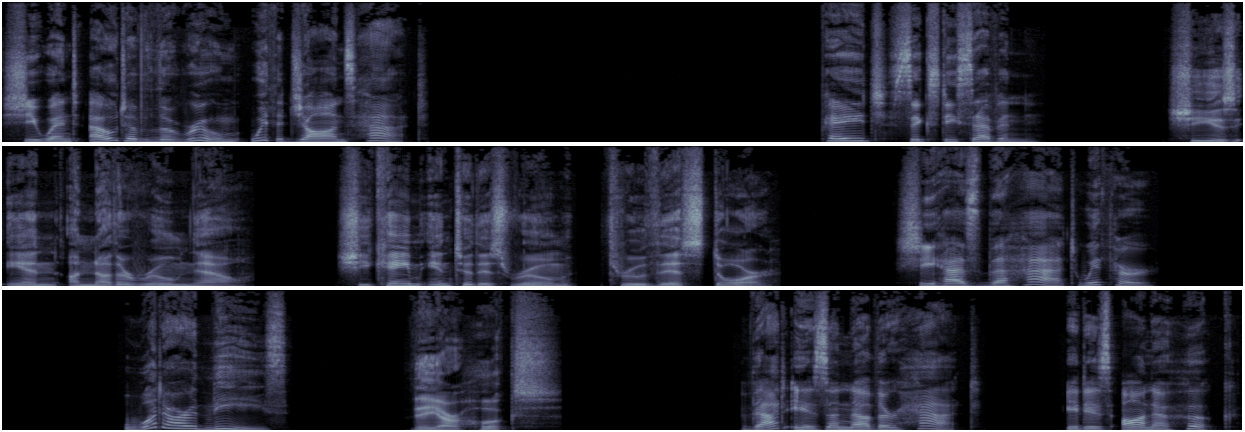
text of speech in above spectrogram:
She went out of the room with John's hat. Page 67. She is in another room now. She came into this room through this door. She has the hat with her. What are these? They are hooks. That is another hat. It is on a hook.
